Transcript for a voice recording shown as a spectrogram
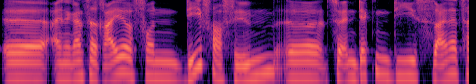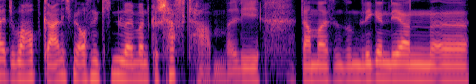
äh, eine ganze Reihe von DEFA-Filmen äh, zu entdecken, die es seinerzeit überhaupt gar nicht mehr auf eine Kinoleinwand geschafft haben, weil die damals in so einem legendären äh,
